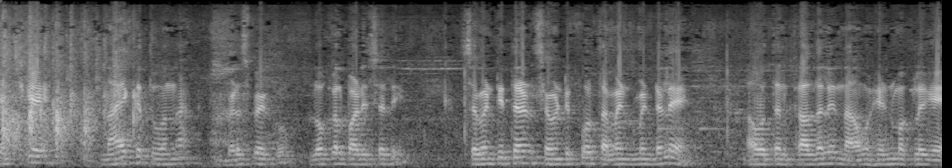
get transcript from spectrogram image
ಹೆಚ್ಚಿಗೆ ನಾಯಕತ್ವವನ್ನು ಬೆಳೆಸಬೇಕು. ಲೋಕಲ್ ಬಾಡೀಸಲ್ಲಿ ಸೆವೆಂಟಿ ತರ್ಡ್ ಸೆವೆಂಟಿ ಫೋರ್ತ್ ಅಮೆಂಡ್ಮೆಂಟಲ್ಲೇ ಆವತ್ತಿನ ಕಾಲದಲ್ಲಿ ನಾವು ಹೆಣ್ಮಕ್ಳಿಗೆ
